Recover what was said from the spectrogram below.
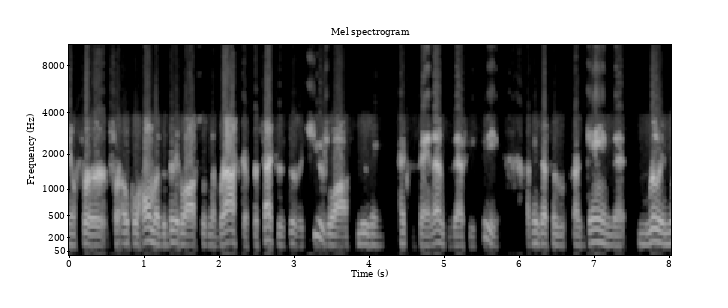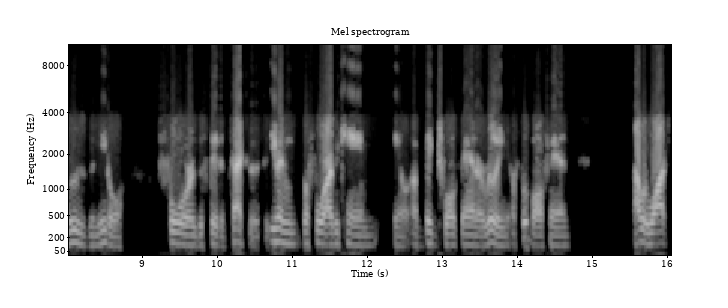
you know, for for Oklahoma, the big loss was Nebraska. For Texas, it was a huge loss losing Texas A&M to the SEC. I think that's a, a game that really moves the needle for the state of Texas. Even before I became, you know, a Big 12 fan or really a football fan, I would watch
